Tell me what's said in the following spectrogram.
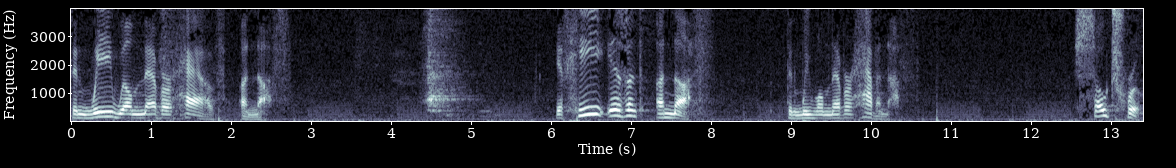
then we will never have enough. If He isn't enough, then we will never have enough. So true.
